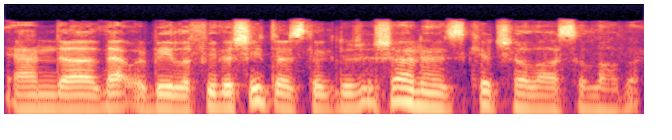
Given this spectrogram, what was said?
and uh, that would be Lafila Shitas, the Kedusha is Kitchel Asalavai.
